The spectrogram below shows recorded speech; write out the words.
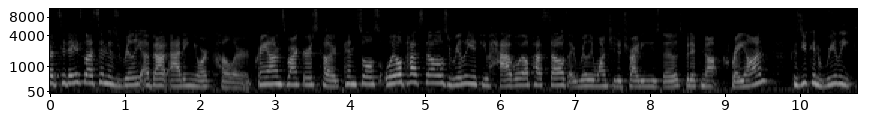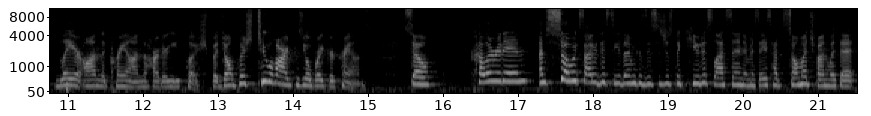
But today's lesson is really about adding your color. Crayons, markers, colored pencils, oil pastels. Really, if you have oil pastels, I really want you to try to use those. But if not, crayon, because you can really layer on the crayon the harder you push. But don't push too hard because you'll break your crayons. So color it in. I'm so excited to see them because this is just the cutest lesson and Miss A's had so much fun with it.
